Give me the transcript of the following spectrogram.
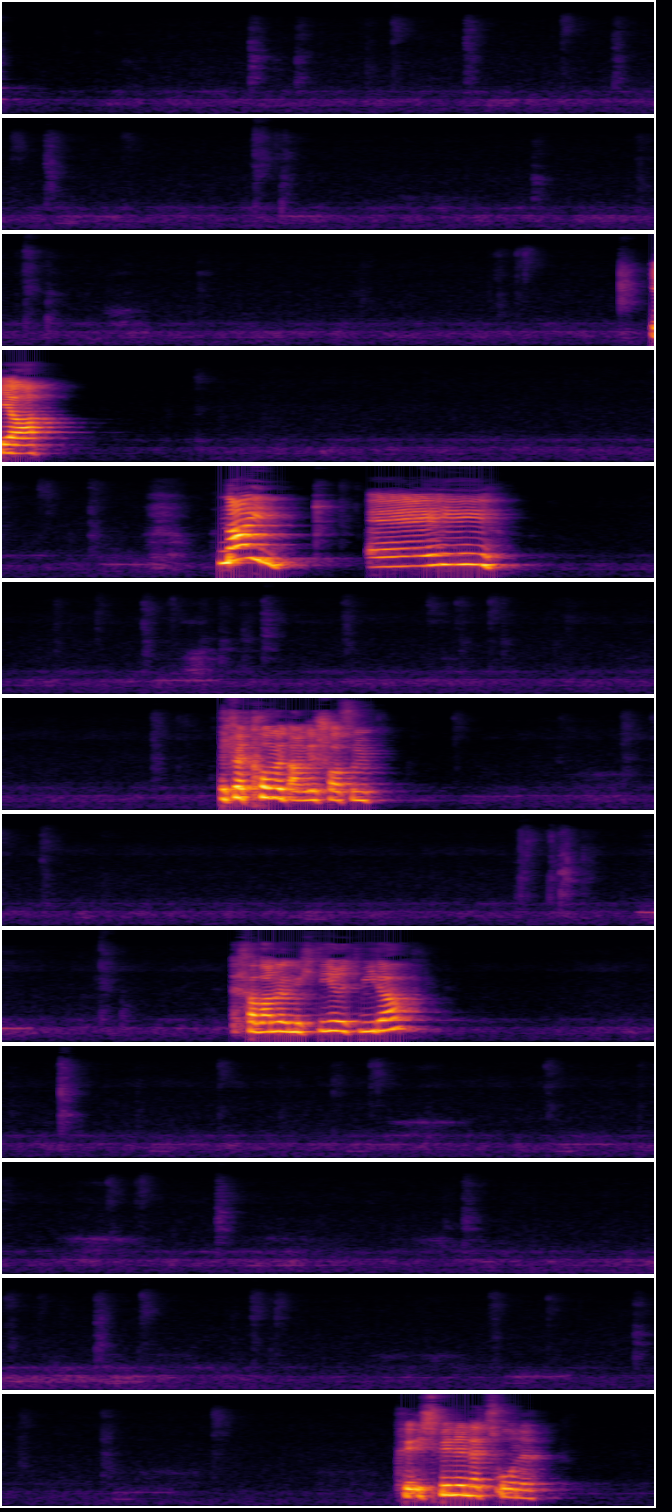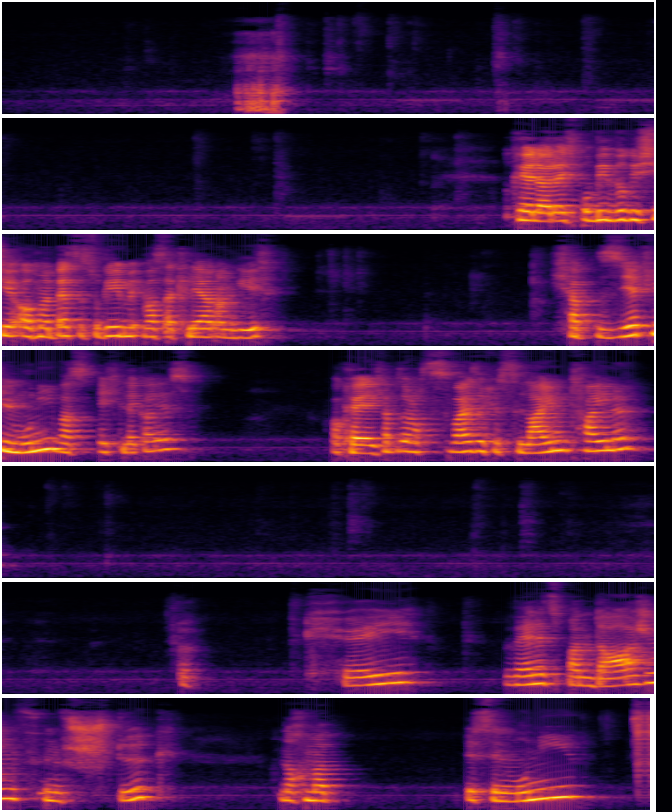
Ja. Nein! Ey. Ich werde komplett angeschossen. Ich verwandle mich direkt wieder. Okay, ich bin in der Zone. Okay, Leute, ich probiere wirklich hier auch mein Bestes zu geben, was Erklären angeht. Ich habe sehr viel Muni, was echt lecker ist. Okay, ich habe da noch zwei solche Slime-Teile. Okay wären jetzt Bandagen, fünf Stück. Nochmal bisschen Muni.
